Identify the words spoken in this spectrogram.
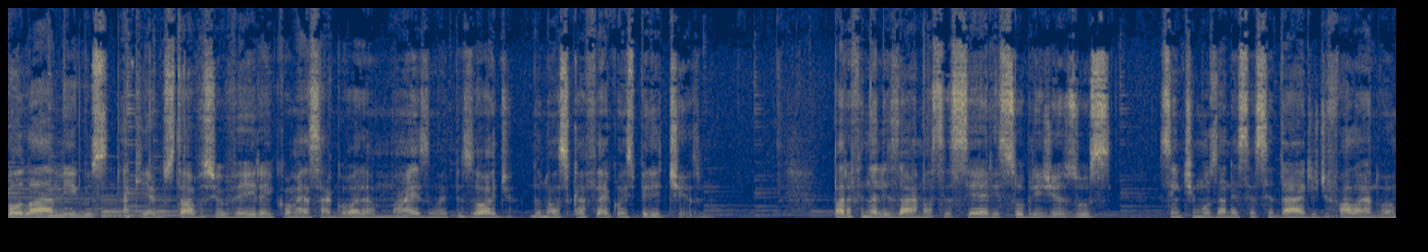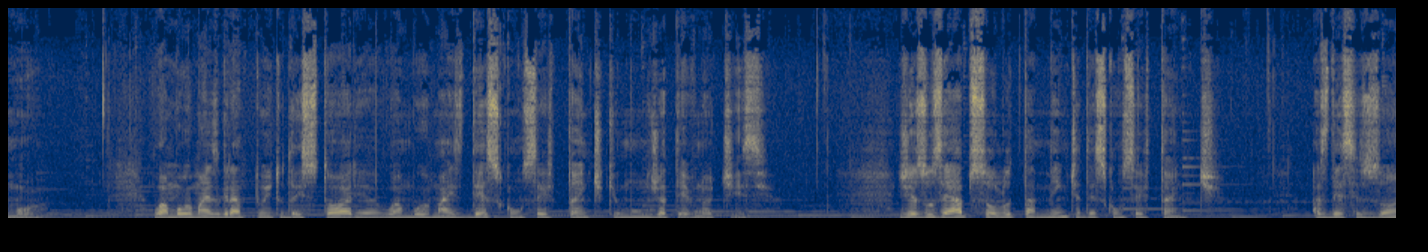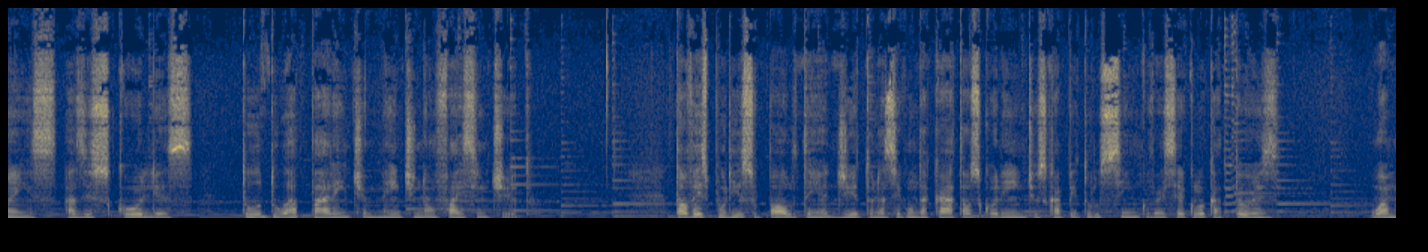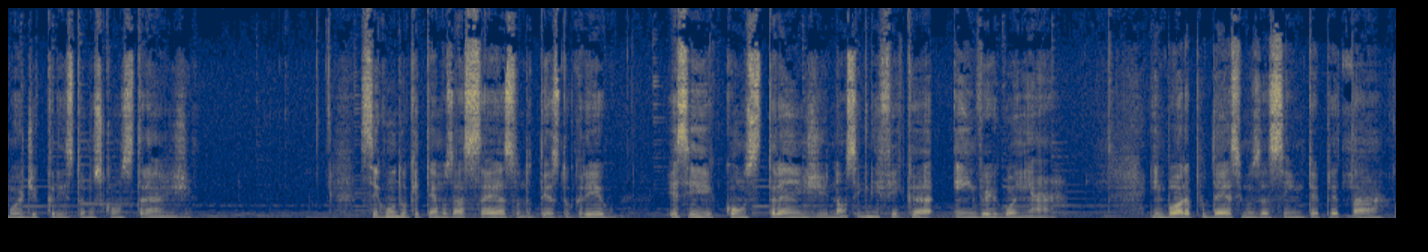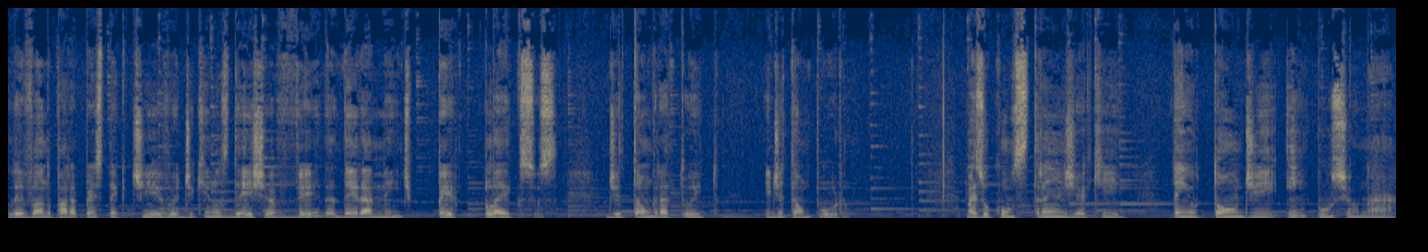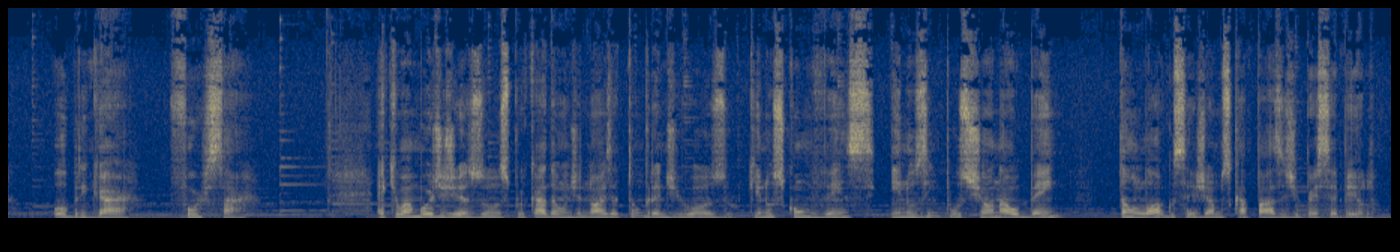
Olá, amigos. Aqui é Gustavo Silveira e começa agora mais um episódio do nosso Café com Espiritismo. Para finalizar nossa série sobre Jesus, sentimos a necessidade de falar do amor. O amor mais gratuito da história, o amor mais desconcertante que o mundo já teve notícia. Jesus é absolutamente desconcertante. As decisões, as escolhas, tudo aparentemente não faz sentido. Talvez por isso Paulo tenha dito na segunda carta aos Coríntios, capítulo 5, versículo 14: O amor de Cristo nos constrange. Segundo o que temos acesso do texto grego, esse constrange não significa envergonhar, embora pudéssemos assim interpretar, levando para a perspectiva de que nos deixa verdadeiramente perplexos de tão gratuito e de tão puro. Mas o constrange aqui tem o tom de impulsionar, obrigar, forçar. É que o amor de Jesus por cada um de nós é tão grandioso que nos convence e nos impulsiona ao bem, tão logo sejamos capazes de percebê-lo.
